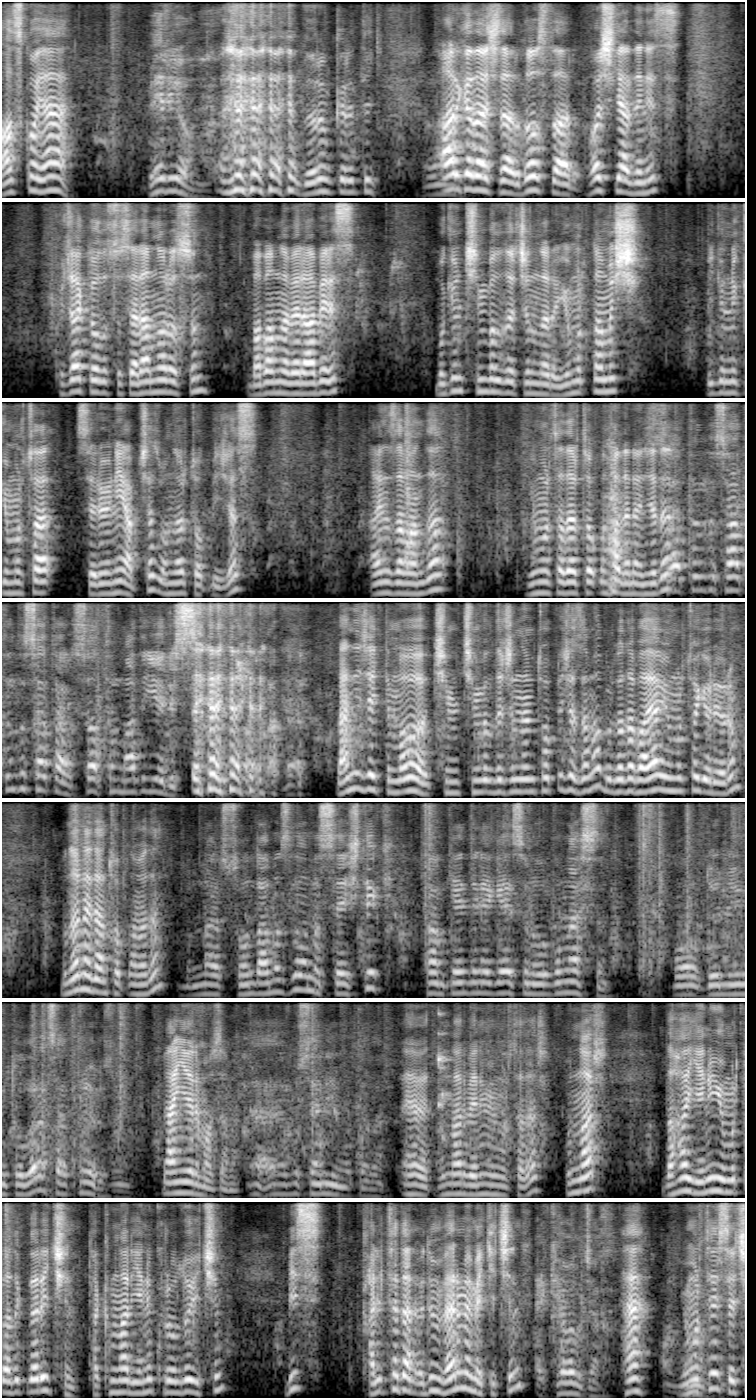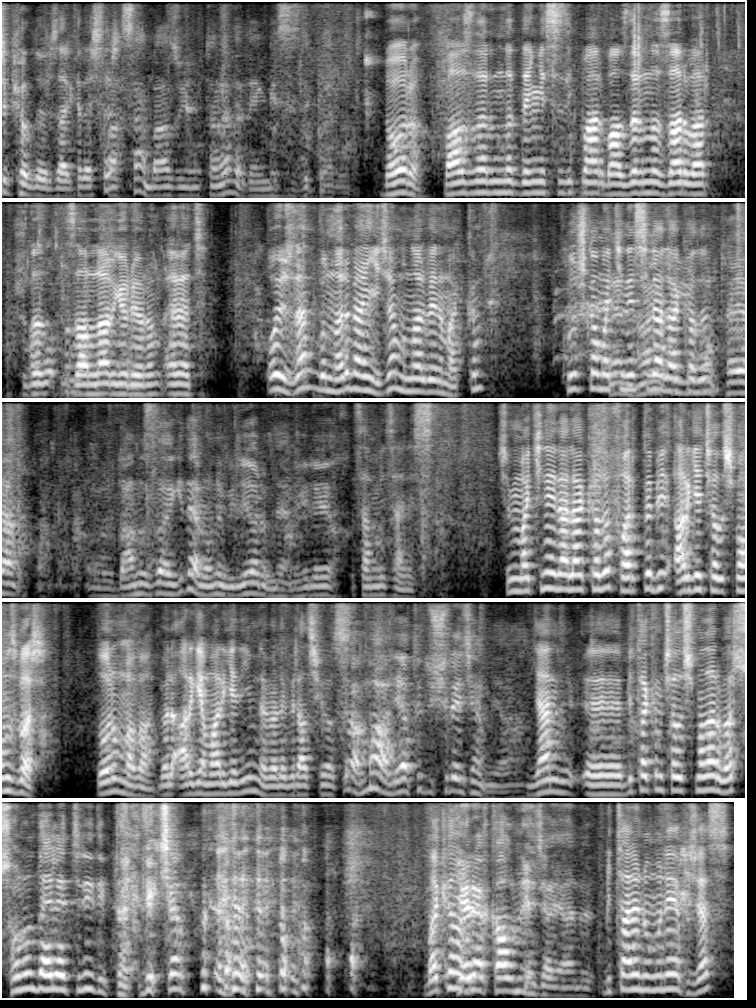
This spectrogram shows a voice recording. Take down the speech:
Az koy ha. Veriyorum. Durum kritik. Arkadaşlar, dostlar hoş geldiniz. Kucak dolusu selamlar olsun. Babamla beraberiz. Bugün Çin bıldırcınları yumurtlamış. Bir günlük yumurta serüveni yapacağız. Onları toplayacağız. Aynı zamanda yumurtaları toplamadan önce de Satıldı satıldı satar. Satılmadı yeriz. ben diyecektim baba çim, çim bıldırcınlarını toplayacağız ama burada da bayağı yumurta görüyorum. Bunları neden toplamadın? Bunlar son damızlığımız seçtik. Tam kendine gelsin olgunlaşsın. Bu döllü yumurta olarak satmıyoruz bunu. Ben yerim o zaman. He, bu senin yumurtalar. Evet bunlar benim yumurtalar. Bunlar daha yeni yumurtladıkları için, takımlar yeni kurulduğu için biz kaliteden ödün vermemek için Eke olacak. heh, yumurtayı seçip yolluyoruz arkadaşlar. Baksana bazı yumurtalarda dengesizlik var. bak. Doğru. Bazılarında dengesizlik var, bazılarında zar var. Şurada Bak, zarlar görüyorum. Evet. O yüzden bunları ben yiyeceğim. Bunlar benim hakkım. Kuluçka makinesiyle hangi alakalı. Yumurtaya e, damızlığa gider onu biliyorum yani öyle yok. Sen bir tanesin. Şimdi makineyle alakalı farklı bir arge çalışmamız var. Doğru mu baba? Böyle arge marge diyeyim de böyle biraz şey olsun. Ya maliyatı düşüreceğim ya. Yani e, bir takım çalışmalar var. Sonunda elektriği de iptal edeceğim. Bakalım Gerek kalmayacak yani. bir tane numune yapacağız.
